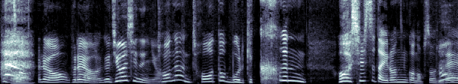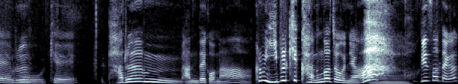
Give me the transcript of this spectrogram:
척. 그래요, 그래요. 그 지원 씨는요? 저는 저도 뭐 이렇게 큰 어, 실수다 이런 건 없었는데 그래? 뭐 이렇게 발음 안 되거나 그러면 이불킥 가는 거죠 그냥 아, 음. 거기서 내가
